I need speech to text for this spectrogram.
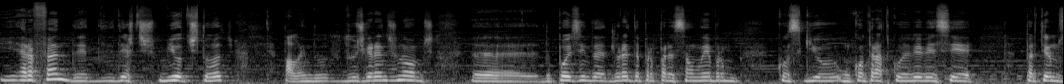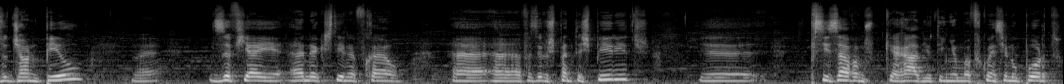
E era fã de, de, destes miúdos todos, para além do, dos grandes nomes. Uh, depois, ainda durante a preparação, lembro-me conseguiu um contrato com a BBC para termos o John Peel. É? Desafiei a Ana Cristina Ferrão a, a fazer os Espanta-Espíritos. Uh, precisávamos, porque a rádio tinha uma frequência no Porto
